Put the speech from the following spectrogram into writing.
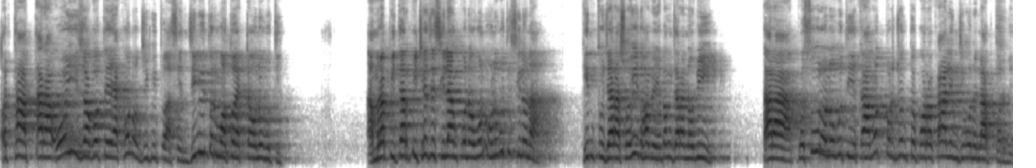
অর্থাৎ তারা ওই জগতে এখনও জীবিত আছেন, জীবিতর মতো একটা অনুভূতি। আমরা পিতার পিঠে যে ছিলাম, কোনো অনু- অনুভূতি ছিল না। কিন্তু যারা শহীদ হবে এবং যারা নবী, তারা প্রচুর অনুভূতি কামত পর্যন্ত পরকালীন জীবনে লাভ করবে।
